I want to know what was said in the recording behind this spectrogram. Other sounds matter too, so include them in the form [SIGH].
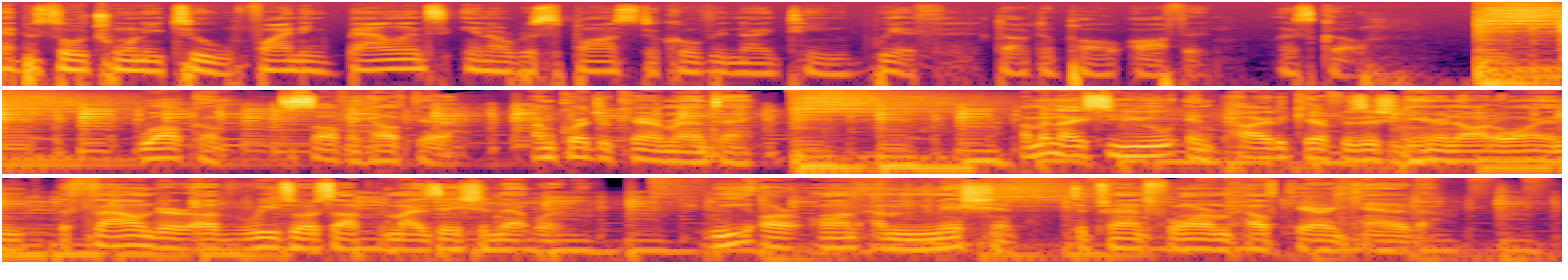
episode 22 Finding Balance in Our Response to COVID 19 with Dr. Paul Offit. Let's go. Welcome to Solving Healthcare. I'm Kwadwo Kyeremanteng. I'm an ICU and palliative care physician here in Ottawa and the founder of Resource Optimization Network. We are on a mission to transform healthcare in Canada.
